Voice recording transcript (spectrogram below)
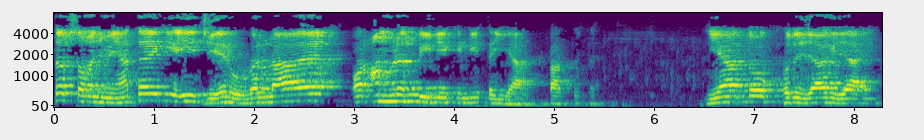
तब समझ में आता है कि ये जहर उगल रहा है और अमृत पीने के लिए तैयार प्राप्त होता है या तो खुद जाग जाए,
